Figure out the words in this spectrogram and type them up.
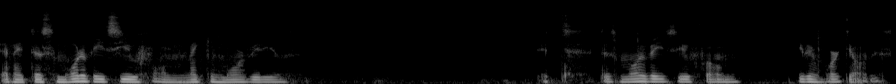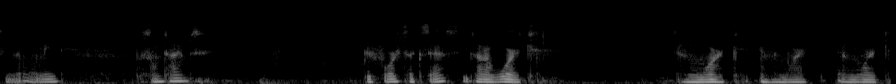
and it just motivates you from making more videos. It just motivates you from even working on this, you know what I mean? But sometimes before success, you gotta work and work and work and work,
